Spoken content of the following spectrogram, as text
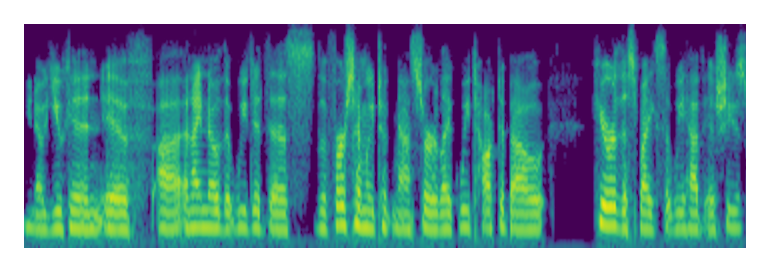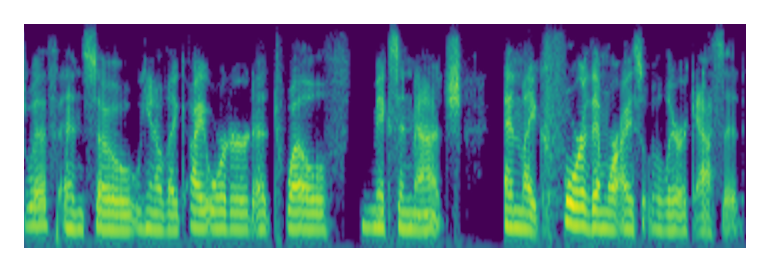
you know, you can if uh, and I know that we did this the first time we took master, like we talked about here are the spikes that we have issues with. And so, you know, like I ordered a 12 mix and match and like four of them were isovaleric acid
